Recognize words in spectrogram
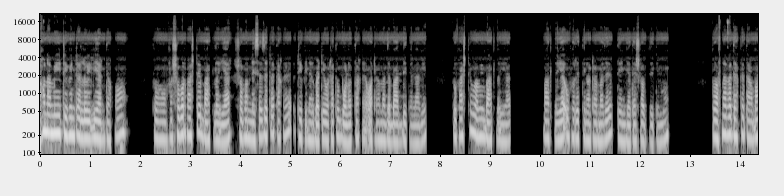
এখন আমি টিফিনটা লই লিয়ার দেখো। তো সবার ফার্স্টে ভাত লই আর সবার নিচে যেটা থাকে টিফিনের বাটি ওটা তো বলত থাকে, ওটার মাঝে বাদ দিতে লাগে। তো ফার্স্টেও আমি ভাত লই আর, ভাত লইয়া উপরে তিনটার মাঝে তিন জাতের সবজি দিমু। তো আপনারা দেখতে থাকবা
